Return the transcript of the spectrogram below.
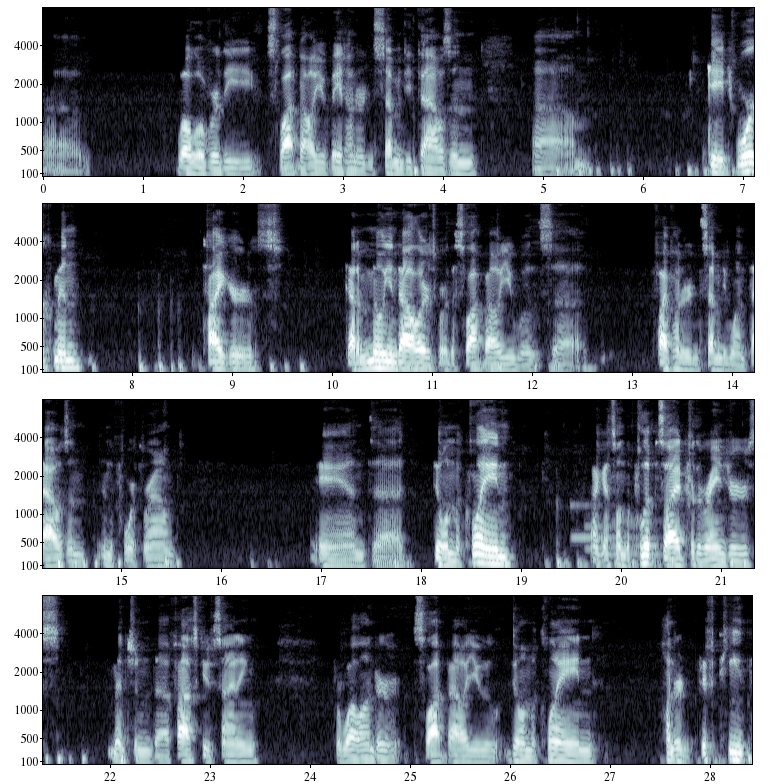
uh, well over the slot value of 870,000. Um, Gage Workman, Tigers, got a million dollars where the slot value was uh, 571,000 in the fourth round. And uh, Dylan MacLean, I guess on the flip side for the Rangers, mentioned uh, Foscue signing for well under slot value. Dylan MacLean, 115th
